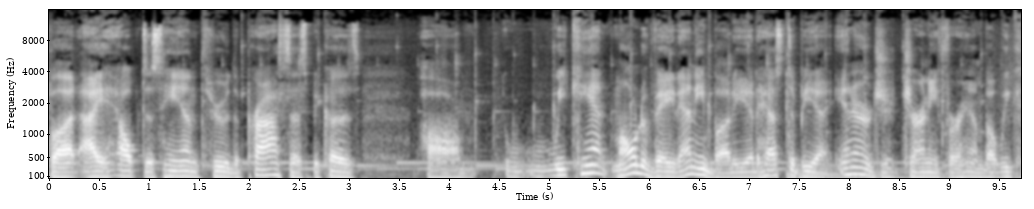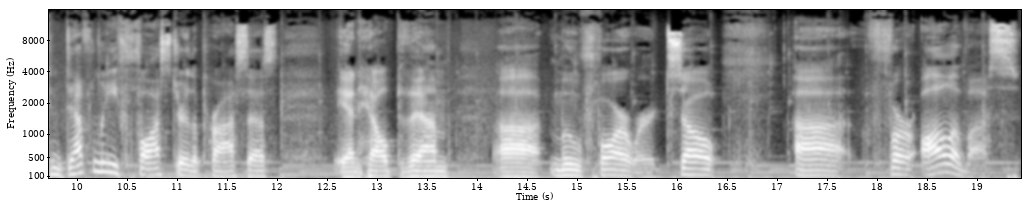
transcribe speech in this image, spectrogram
but i helped his hand through the process because um, we can't motivate anybody it has to be an inner journey for him but we can definitely foster the process and help them uh, move forward. So, uh, for all of us,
